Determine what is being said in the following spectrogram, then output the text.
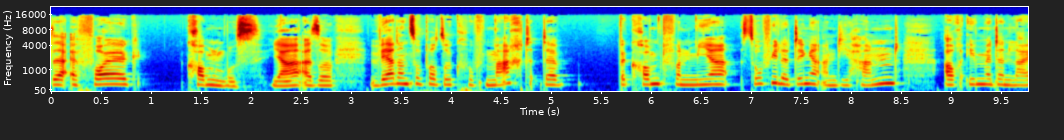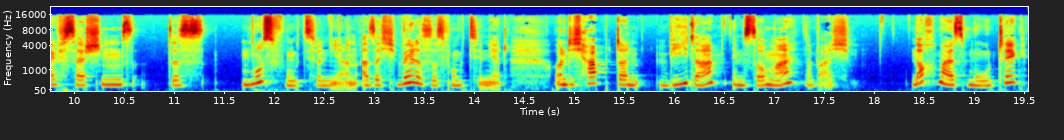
der Erfolg kommen muss. Ja, also wer dann Super Rückruf macht, der bekommt von mir so viele Dinge an die Hand, auch eben mit den Live-Sessions. Das muss funktionieren. Also ich will, dass es funktioniert. Und ich habe dann wieder im Sommer, da war ich nochmals mutig,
